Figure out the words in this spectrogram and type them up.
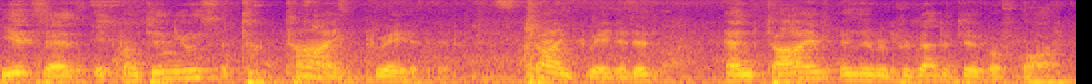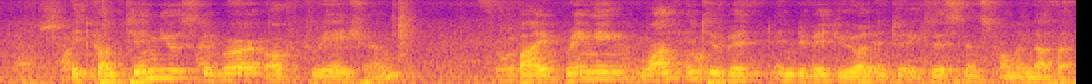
here it says it continues. T- time created it. Time created it, and time is a representative of God. It continues the work of creation by bringing one individ- individual into existence from another.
